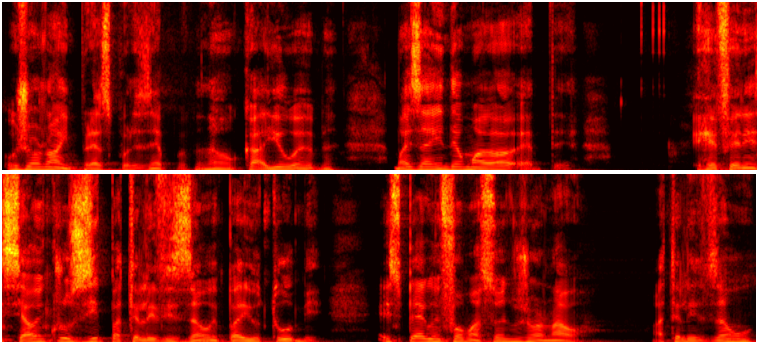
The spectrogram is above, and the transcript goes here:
O jornal impresso, por exemplo, não, caiu, é, mas ainda é o maior é, é, referencial, inclusive para televisão e para YouTube, eles pegam informações no jornal. A televisão,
